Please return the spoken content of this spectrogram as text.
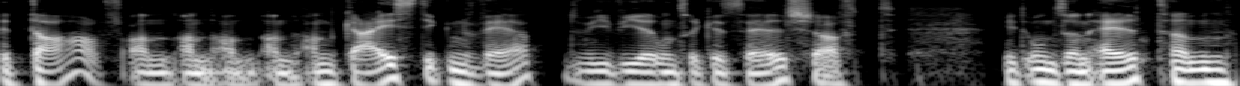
Bedarf an, an, an, an geistigen Werten, wie wir unsere Gesellschaft mit unseren Eltern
